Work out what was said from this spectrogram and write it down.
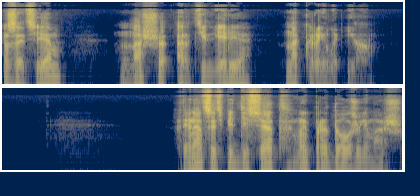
Затем наша артиллерия накрыла их. В 13.50 мы продолжили марш.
